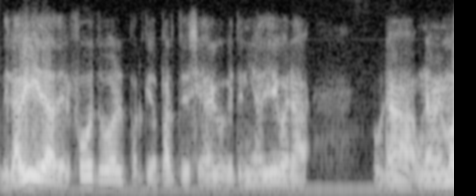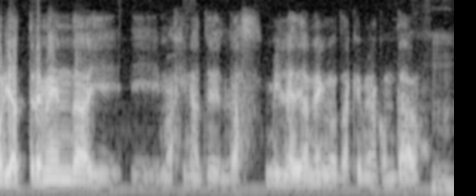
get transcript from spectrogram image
de la vida, del fútbol, porque aparte decía algo que tenía Diego era una, una memoria tremenda y, imagínate las miles de anécdotas que me ha contado. Mm.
